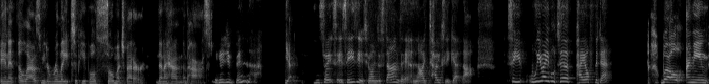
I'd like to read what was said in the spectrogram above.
And it allows me to relate to people so much better than I had in the past. Because you've been there. Yeah. And so it's it's easier to understand it. And I totally get that. So you, were you able to pay off the debt? Well, I mean,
